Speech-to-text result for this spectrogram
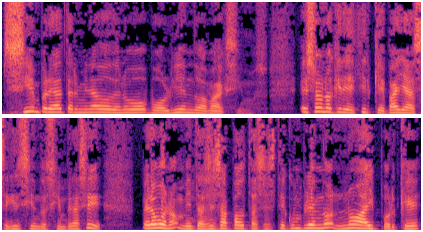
siempre ha terminado de nuevo volviendo a máximos. Eso no quiere decir que vaya a seguir siendo siempre así, pero bueno, mientras esa pauta se esté cumpliendo, no hay por qué,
